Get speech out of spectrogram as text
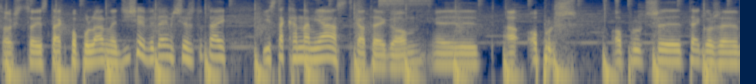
Coś, co jest tak popularne dzisiaj. Wydaje mi się, że tutaj jest taka namiastka tego, yy, a oprócz, oprócz y, tego, że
